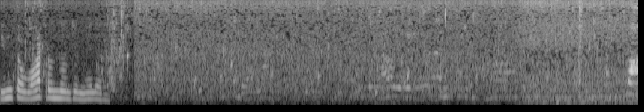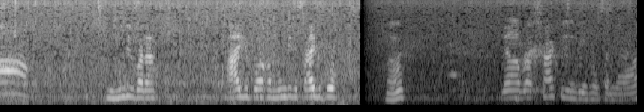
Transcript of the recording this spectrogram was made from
ఇంత వాటర్ ఉందంటే మేలేరా? ముందుకు పడా ఆగిపోక ముందుకు సాగిపో. మేము అప్పుడు షార్ట్ ఫిల్మ్ తీసాం సార్ మేము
